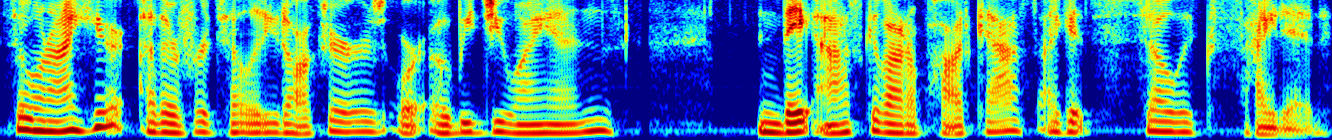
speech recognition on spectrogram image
So when I hear other fertility doctors or OBGYNs and they ask about a podcast, I get so excited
